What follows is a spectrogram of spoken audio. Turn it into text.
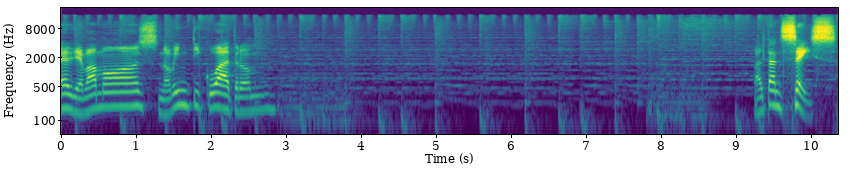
Ver, llevamos 94. Faltan 6.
